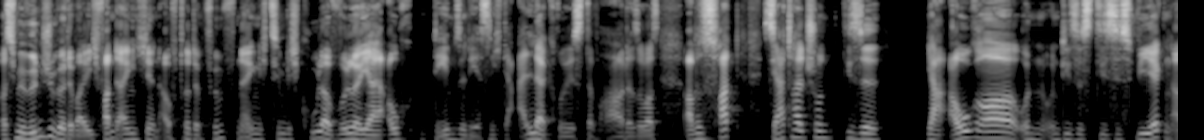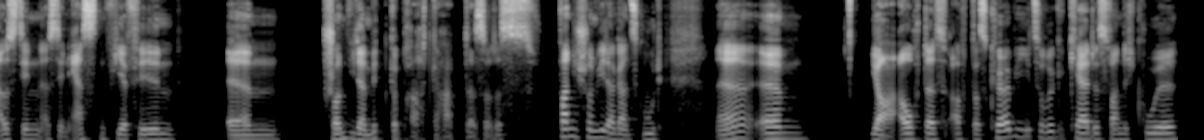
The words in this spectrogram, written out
was ich mir wünschen würde, weil ich fand eigentlich ihren Auftritt im fünften eigentlich ziemlich cool, obwohl er ja auch in dem Sinne jetzt nicht der allergrößte war oder sowas. Aber es hat, sie hat halt schon diese, ja, Aura und, und dieses, dieses Wirken aus den, aus den ersten vier Filmen ähm, schon wieder mitgebracht gehabt. Also das fand ich schon wieder ganz gut. Ne? Ähm, ja, auch dass, auch dass Kirby zurückgekehrt ist, fand ich cool.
